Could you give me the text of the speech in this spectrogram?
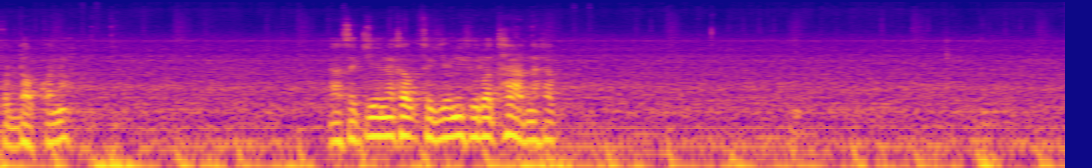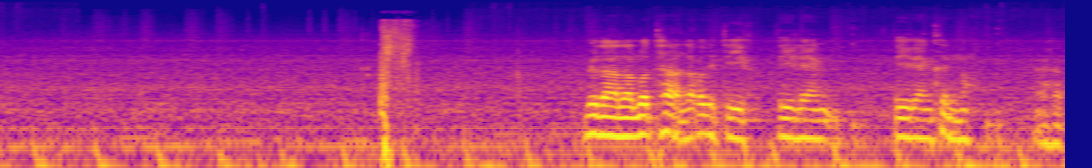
กดดอปก่อนเนาะอ่าสกิลนะครับสกิลนี่คือลดธาตุนะครับเวลาเราลดธาตุเราก็จะตีตีแรงตีแรงขึ้นเนาะนะครับ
